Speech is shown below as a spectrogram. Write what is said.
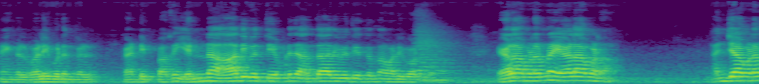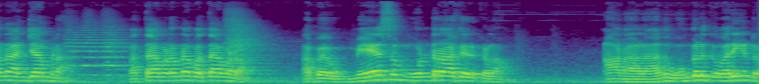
நீங்கள் வழிபடுங்கள். கண்டிப்பாக என்ன ஆதிபத்தியம் முடியுது அந்த ஆதிபத்தியத்தை தான் வழிபாடு பண்ணணும். ஏழாம் இடம்னா ஏழாம் இடம். அஞ்சாம் இடம்னா அஞ்சாம் இடம். பத்தாம் இடம்னா பத்தாம் இடம். அப்போ மேசம் ஒன்றாக இருக்கலாம். ஆனால் அது உங்களுக்கு வருகின்ற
